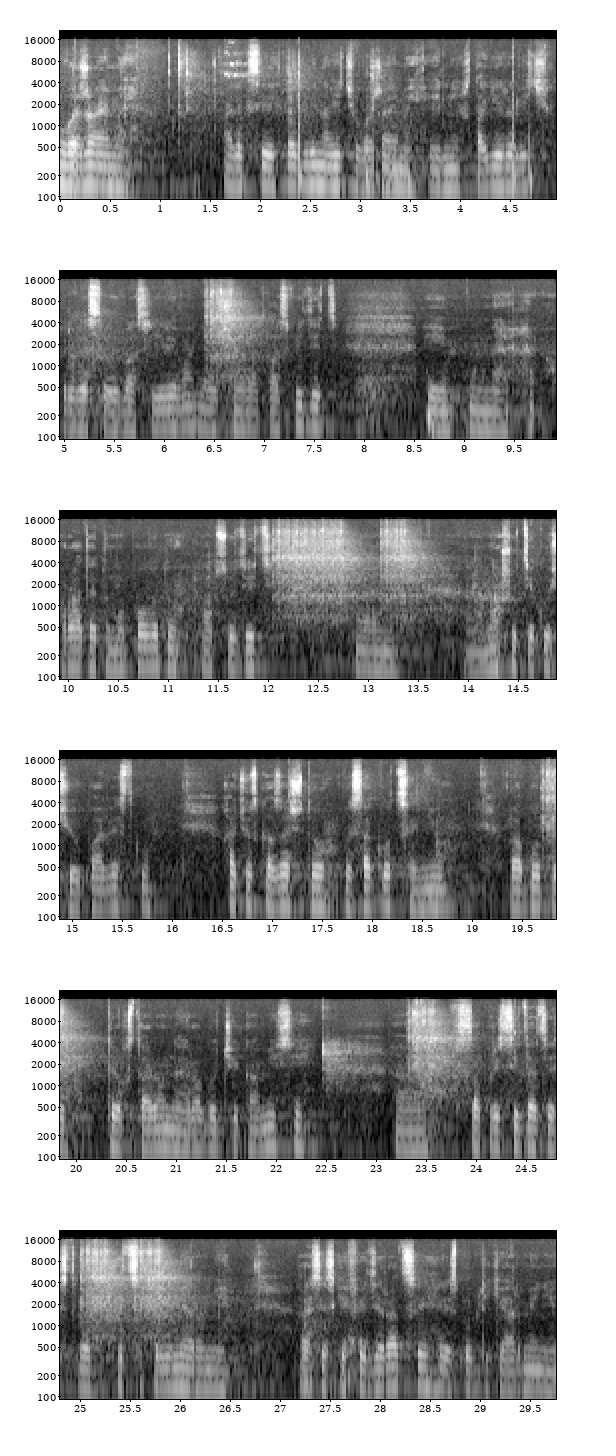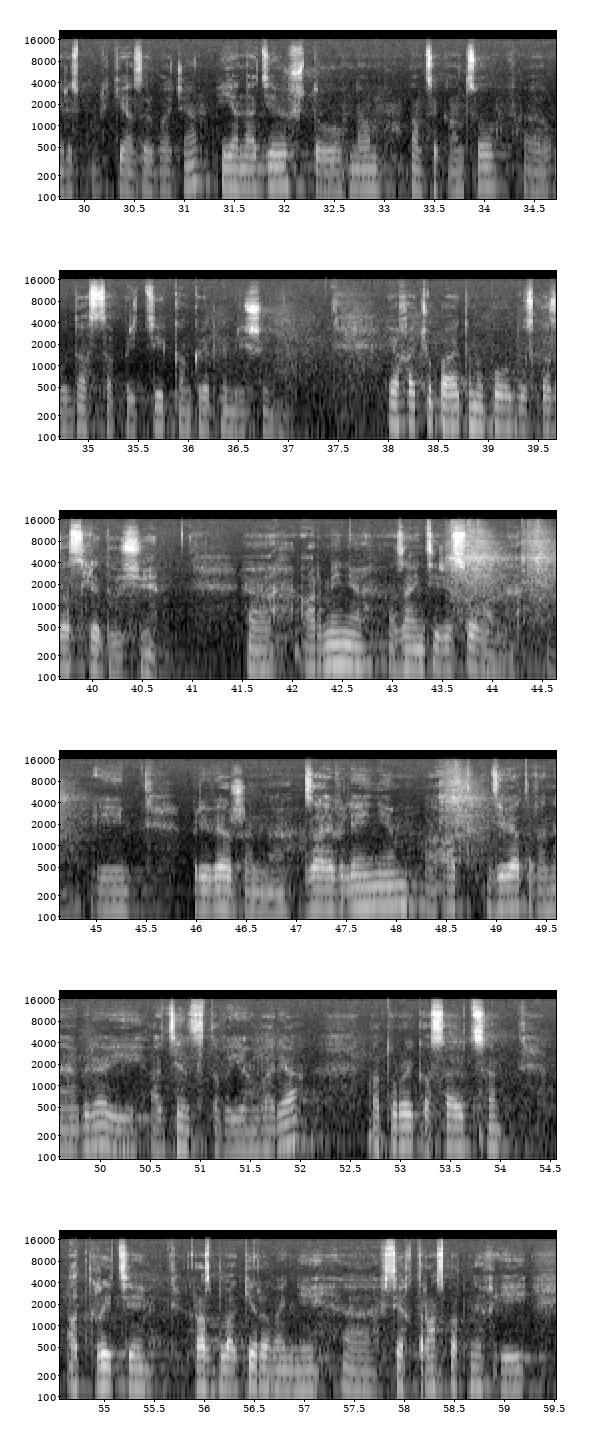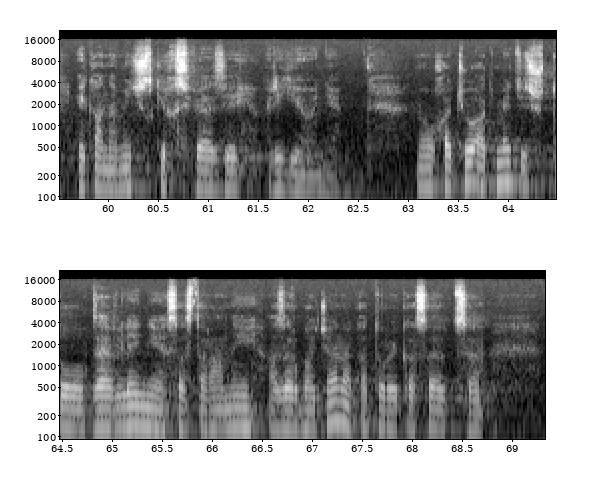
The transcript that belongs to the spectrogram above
Уважаемый Алексей Логвинович, уважаемый Эльнир Тагирович, приветствую вас в Ереване, очень рад вас видеть и рад этому поводу обсудить э, нашу текущую повестку. Хочу сказать, что высоко ценю работу трехсторонней рабочей комиссии э, в сопредседательстве вице-премьерами Российской Федерации, Республики Армения Республики Азербайджан. И я надеюсь, что нам в конце концов э, удастся прийти к конкретным решениям. Я хочу по этому поводу сказать следующее. Э, Армения заинтересована э, и привержена заявлением от 9 ноября и 11 января, которые касаются открытия разблокировании э, всех транспортных и экономических связей в регионе. Но хочу отметить, что заявления со стороны Азербайджана, которые касаются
